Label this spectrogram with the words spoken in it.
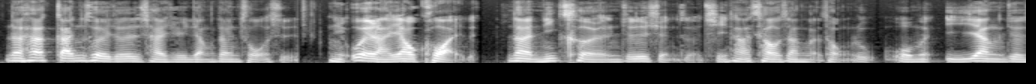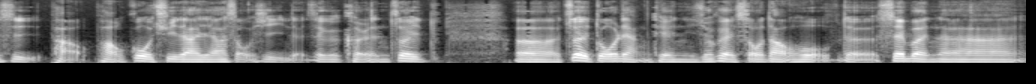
那它干脆就是采取两段措施：你未来要快的，那你可能就是选择其他超商的通路，我们一样就是跑跑过去大家熟悉的这个，可能最呃最多两天你就可以收到货的 Seven 啊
